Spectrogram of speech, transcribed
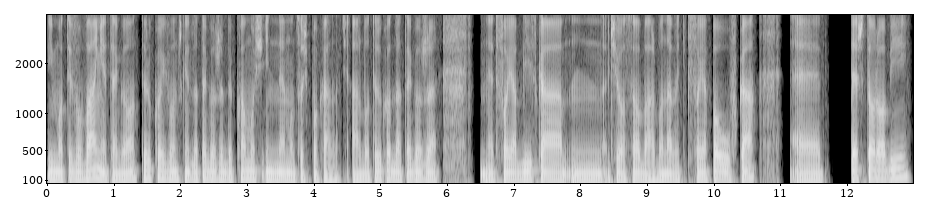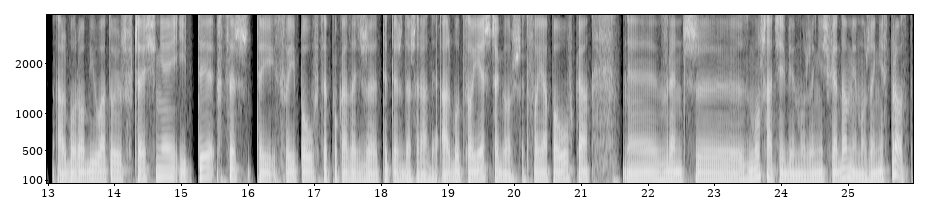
i motywowanie tego tylko i wyłącznie dlatego, żeby komuś innemu coś pokazać, albo tylko dlatego, że y, twoja bliska mm, ci osoba, albo nawet twoja połówka e, też to robi, albo robiła to już wcześniej i ty chcesz tej swojej połówce pokazać, że ty też dasz radę. Albo co jeszcze gorsze, twoja połówka e, wręcz e, zmusza ciebie, może nieświadomie, może nie wprost,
